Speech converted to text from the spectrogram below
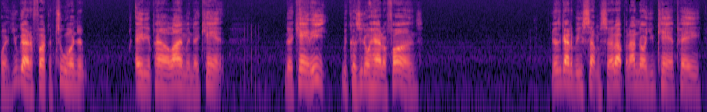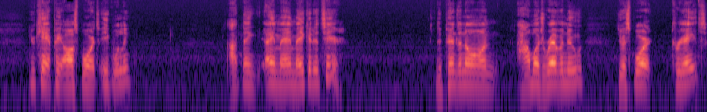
but you got a fucking 280 pound lineman that can't that can't eat because you don't have the funds. There's got to be something set up, and I know you can't pay you can't pay all sports equally. I think, hey man, make it a tier. Depending on how much revenue your sport creates,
